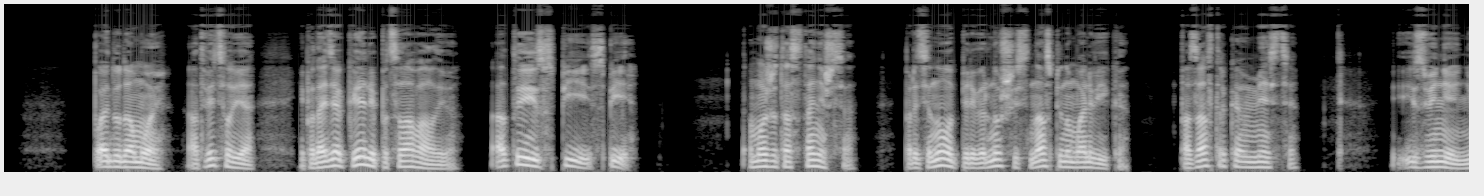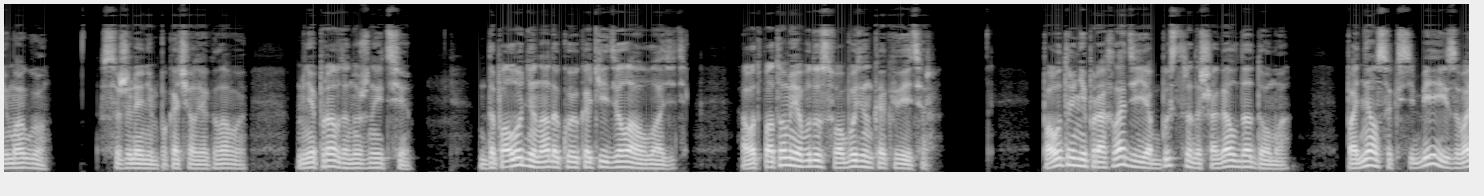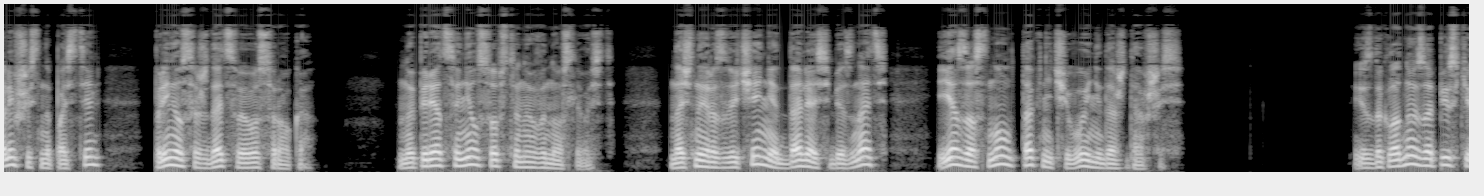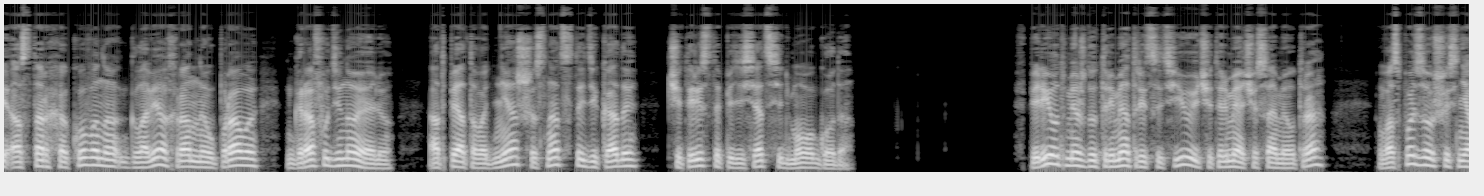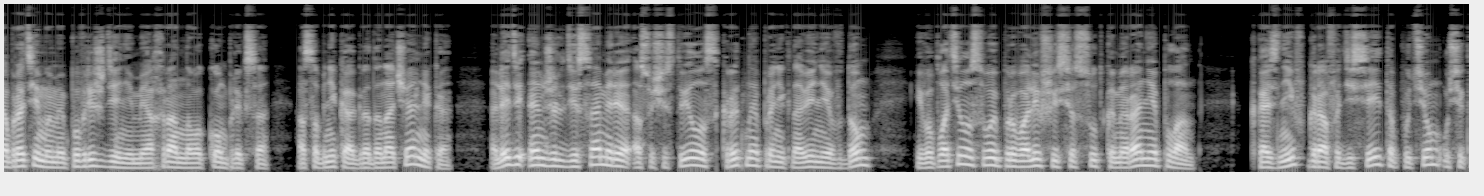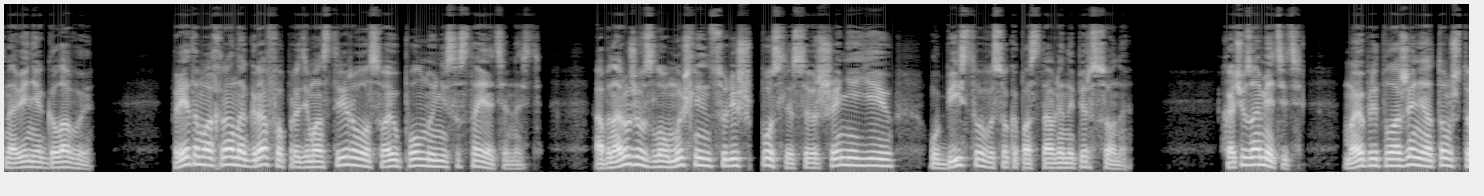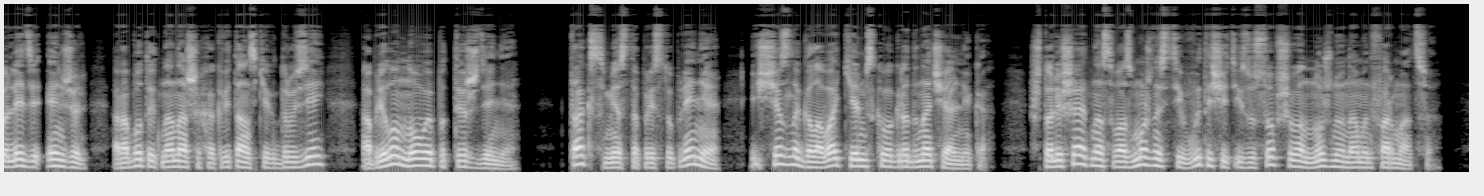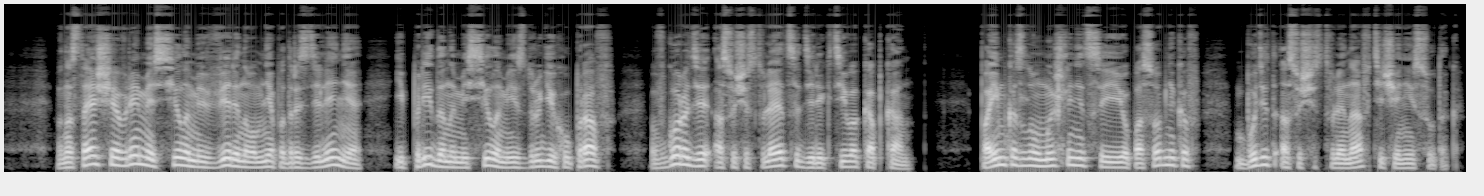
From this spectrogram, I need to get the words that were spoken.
«Пойду домой», — ответил я, и, подойдя к Элли, поцеловал ее. «А ты спи, спи». «А может, останешься?» Протянула, перевернувшись на спину Мальвика. «Позавтракаем вместе». «Извини, не могу», — с сожалением покачал я головой. «Мне правда нужно идти. До полудня надо кое-какие дела уладить, а вот потом я буду свободен, как ветер». По утренней прохладе я быстро дошагал до дома, поднялся к себе и, завалившись на постель, принялся ждать своего срока но переоценил собственную выносливость. Ночные развлечения дали о себе знать, и я заснул, так ничего и не дождавшись. Из докладной записки Астарха Кована главе охранной управы графу Динуэлю от пятого дня 16 декады 457 года. В период между 3.30 и 4 часами утра, воспользовавшись необратимыми повреждениями охранного комплекса особняка градоначальника, леди Энджель Ди Саммери осуществила скрытное проникновение в дом и воплотила свой провалившийся сутками ранее план, казнив графа Дисейта путем усекновения головы. При этом охрана графа продемонстрировала свою полную несостоятельность, обнаружив злоумышленницу лишь после совершения ею убийства высокопоставленной персоны. Хочу заметить, мое предположение о том, что леди Энджель работает на наших аквитанских друзей, обрело новое подтверждение. Так, с места преступления исчезла голова кельмского градоначальника, что лишает нас возможности вытащить из усопшего нужную нам информацию. В настоящее время силами вверенного мне подразделения и приданными силами из других управ в городе осуществляется директива «Капкан». Поимка злоумышленницы и ее пособников будет осуществлена в течение суток.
